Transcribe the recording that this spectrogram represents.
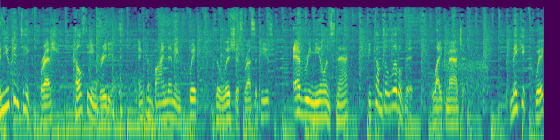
When you can take fresh, healthy ingredients and combine them in quick, delicious recipes, every meal and snack becomes a little bit like magic. Make it quick,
